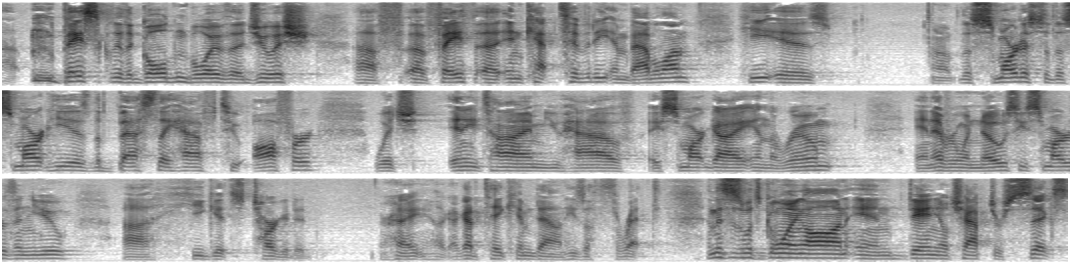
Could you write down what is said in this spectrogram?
uh, basically the golden boy of the Jewish uh, f- uh, faith in captivity in Babylon. He is the smartest of the smart. He is the best they have to offer, which anytime you have a smart guy in the room, and everyone knows he's smarter than you, uh, he gets targeted. right? Like, I got to take him down. He's a threat. And this is what's going on in Daniel chapter 6.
